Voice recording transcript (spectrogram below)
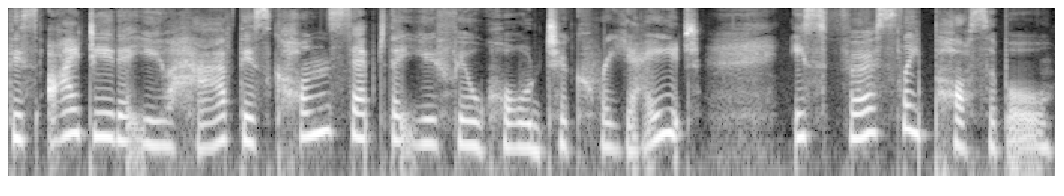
this idea that you have, this concept that you feel called to create, is firstly possible.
